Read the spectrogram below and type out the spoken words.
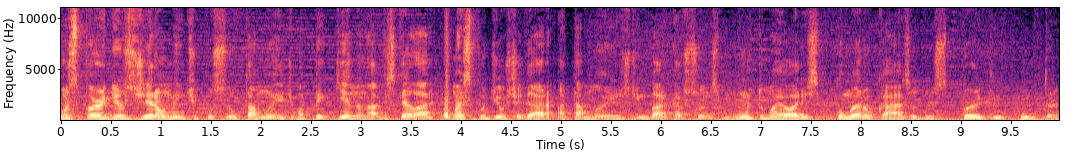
Os Purgils geralmente possuem o tamanho de uma pequena nave estelar, mas podiam chegar a tamanhos de embarcações muito maiores, como era o caso dos Purgil Ultra.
